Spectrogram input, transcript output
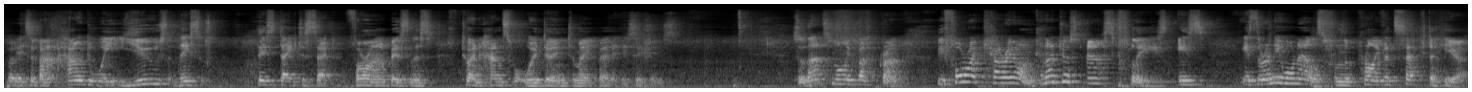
But it's about how do we use this, this data set for our business to enhance what we're doing to make better decisions. So that's my background. Before I carry on, can I just ask, please, is, is there anyone else from the private sector here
